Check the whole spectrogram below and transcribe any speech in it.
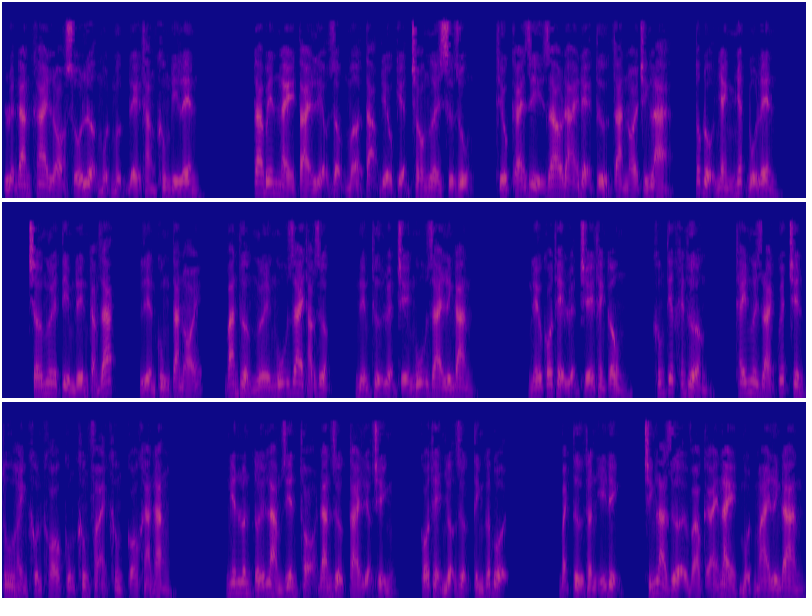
luyện đan khai lò số lượng một mực để thăng không đi lên. Ta bên này tài liệu rộng mở tạo điều kiện cho ngươi sử dụng, thiếu cái gì giao đãi đệ tử ta nói chính là, tốc độ nhanh nhất bổ lên. Chờ ngươi tìm đến cảm giác, liền cùng ta nói, ban thưởng ngươi ngũ giai thảo dược, nếm thử luyện chế ngũ giai linh đan. Nếu có thể luyện chế thành công, không tiếc khen thưởng, thay ngươi giải quyết trên tu hành khốn khó cũng không phải không có khả năng niên luân tới làm diên thọ đan dược tài liệu chính, có thể nhượng dược tính gấp bội. Bạch tử thần ý định, chính là dựa vào cái này một mai linh đan,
